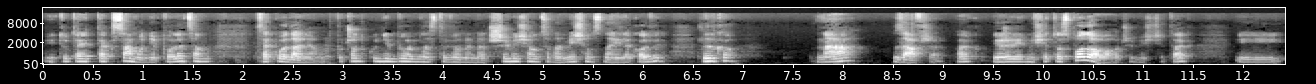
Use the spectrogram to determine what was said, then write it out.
I tutaj tak samo, nie polecam zakładania. Od początku nie byłem nastawiony na 3 miesiące, na miesiąc, na ilekolwiek, tylko na Zawsze, tak? Jeżeli mi się to spodoba, oczywiście, tak? I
